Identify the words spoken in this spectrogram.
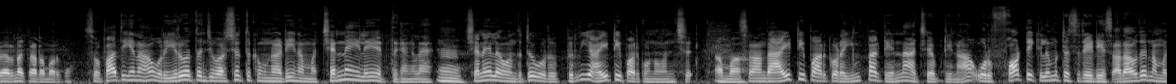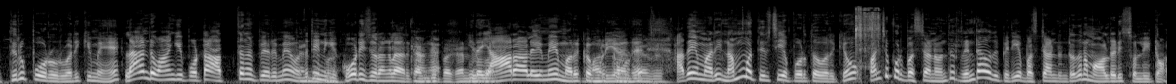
வேற என்ன காரணமாக இருக்கும்? ஸோ பார்த்தீங்கன்னா ஒரு இருபத்தஞ்சு வருஷத்துக்கு முன்னாடி நம்ம சென்னையிலே எடுத்துக்கங்களேன். சென்னையில் வந்துட்டு ஒரு பெரிய ஐடி பார்க் ஒன்று வந்துச்சு. ஆமாம் ஸோ அந்த ஐடி பார்க்கோட இம்பாக்ட் என்ன ஆச்சு அப்படின்னா ஒரு ஃபார்ட்டி கிலோமீட்டர்ஸ் ரேடியஸ் அதாவது நம்ம திருப்பூரூர் வரைக்குமே லேண்ட் வாங்கி போட்டால் அத்தனை பேருமே வந்துட்டு இன்னைக்கு கோடீஸ்வரங்களா இருக்காங்க. இதை யாராலையுமே மறுக்க முடியாது. அதே மாதிரி நம்ம திருச்சியை பொறுத்த வரைக்கும் பஞ்சப்பூர் பஸ் ஸ்டாண்ட் வந்து ரெண்டாவது பெரிய பஸ் ஸ்டாண்டுன்றதை நம்ம ஆல்ரெடி சொல்லிட்டோம்.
